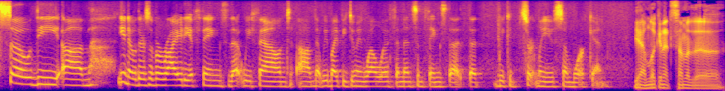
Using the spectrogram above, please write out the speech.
So the um, you know there's a variety of things that we found um, that we might be doing well with, and then some things that that we could certainly use some work in. Yeah, I'm looking at some of the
